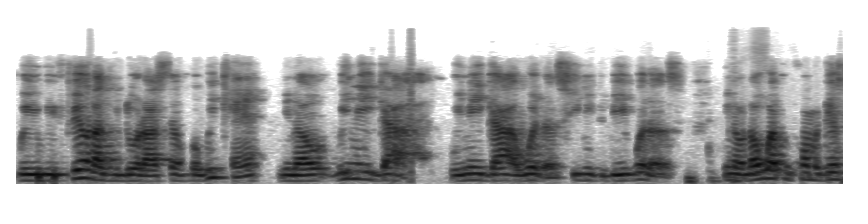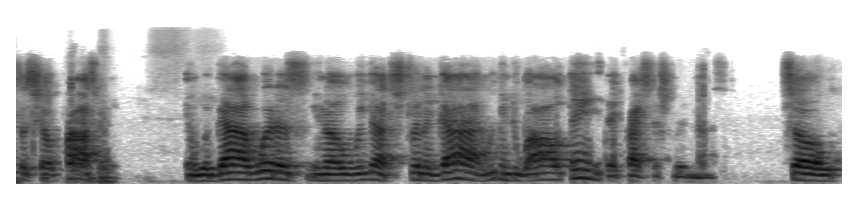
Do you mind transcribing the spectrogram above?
we, we feel like we do it ourselves, but we can't. You know, we need God. We need God with us. He need to be with us. You know, no weapon formed against us shall prosper. And with God with us, you know, we got the strength of God. We can do all things that Christ has strengthened us. So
